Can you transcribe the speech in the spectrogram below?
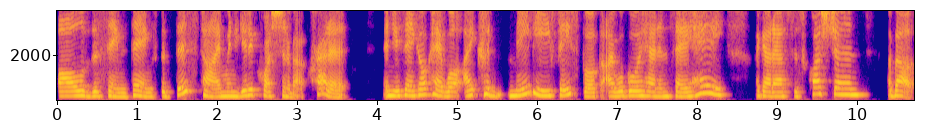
all of the same things. But this time, when you get a question about credit and you think, okay, well, I could maybe Facebook, I will go ahead and say, hey, I got asked this question about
